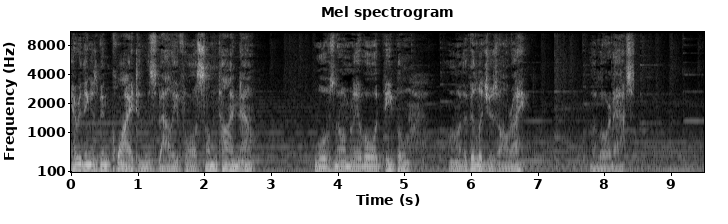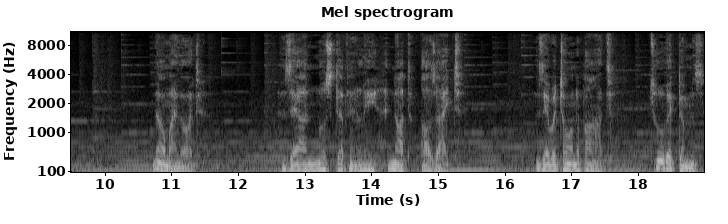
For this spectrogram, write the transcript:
Everything has been quiet in this valley for some time now. Wolves normally avoid people. Are the villagers all right? The Lord asked. No, my lord. They are most definitely not right. They were torn apart. Two victims,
